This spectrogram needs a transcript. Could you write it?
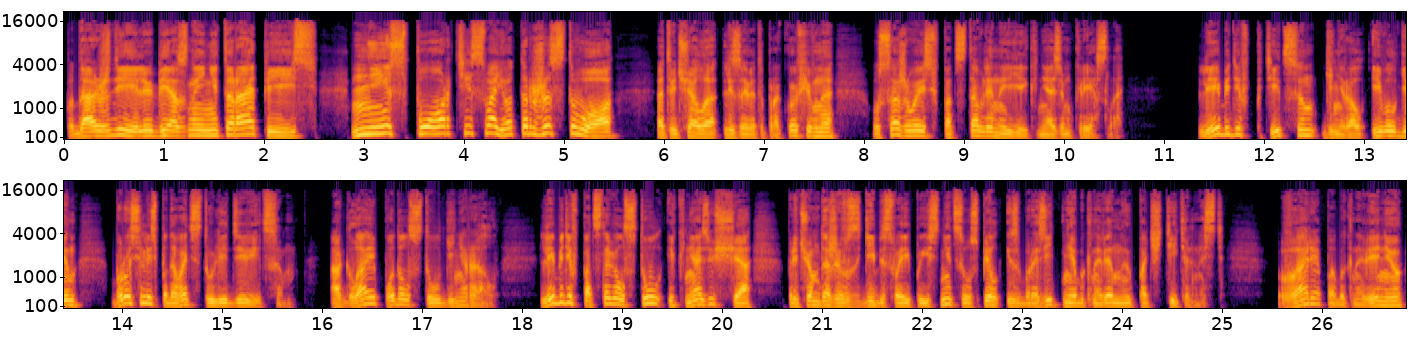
«Подожди, любезный, не торопись! Не испорти свое торжество!» — отвечала Лизавета Прокофьевна, усаживаясь в подставленное ей князем кресло. Лебедев, Птицын, генерал Иволгин бросились подавать стулья девицам. Аглай подал стул генерал — Лебедев подставил стул и князю ща, причем даже в сгибе своей поясницы успел изобразить необыкновенную почтительность. Варя, по обыкновению,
